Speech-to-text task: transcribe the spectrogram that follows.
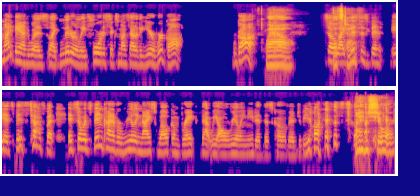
my band was like literally four to six months out of the year, we're gone. We're gone. Wow. So That's like tough. this has been it's it's tough, but it's so it's been kind of a really nice welcome break that we all really needed this COVID to be honest. I'm sure.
